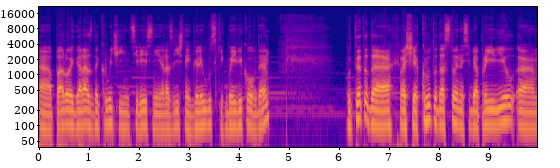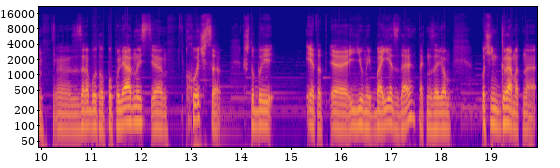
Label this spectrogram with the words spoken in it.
А, порой гораздо круче и интереснее различных голливудских боевиков, да. Вот это да, вообще круто, достойно себя проявил, э, э, заработал популярность. э. хочется, чтобы этот э, юный боец, да, так назовем, очень грамотно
